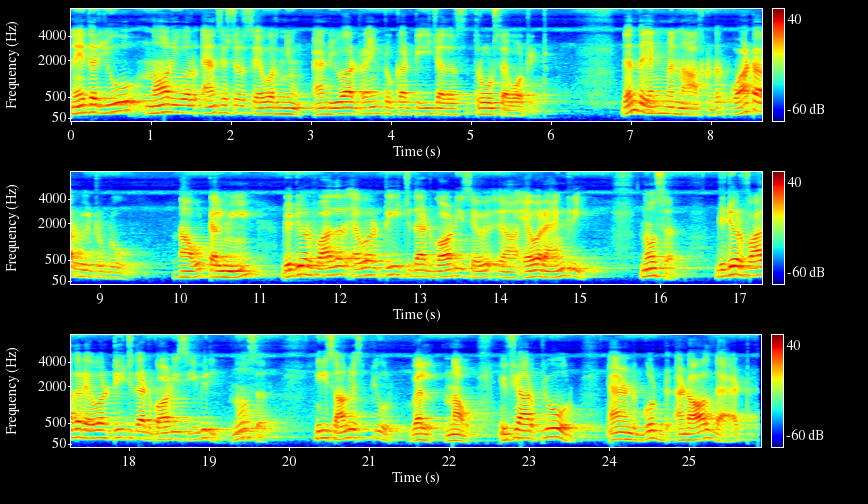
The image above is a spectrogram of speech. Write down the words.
neither you nor your ancestors ever knew, and you are trying to cut each other's throats about it. Then the young man asked, What are we to do? Now tell me, did your father ever teach that God is ever, uh, ever angry? No, sir. Did your father ever teach that God is evil? No, sir. He is always pure. Well, now, if you are pure and good and all that,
